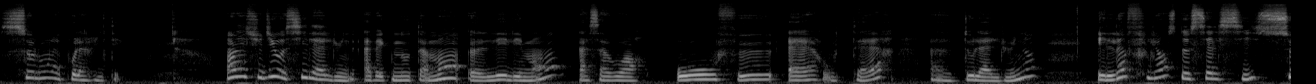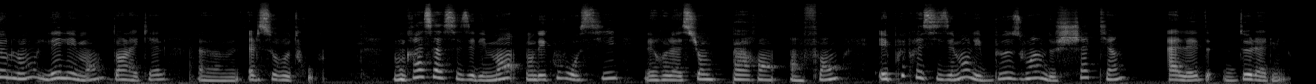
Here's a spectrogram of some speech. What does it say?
selon la polarité. On étudie aussi la lune avec notamment euh, l'élément, à savoir eau, feu, air ou terre euh, de la lune et l'influence de celle-ci selon l'élément dans lequel euh, elle se retrouve. Grâce à ces éléments, on découvre aussi les relations parents-enfants et plus précisément les besoins de chacun à l'aide de la Lune.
